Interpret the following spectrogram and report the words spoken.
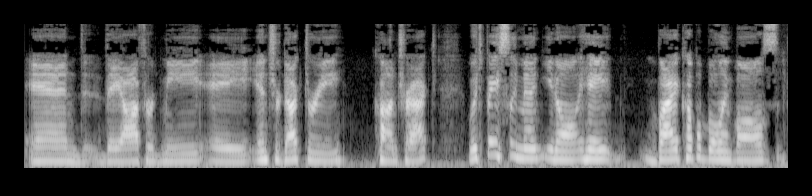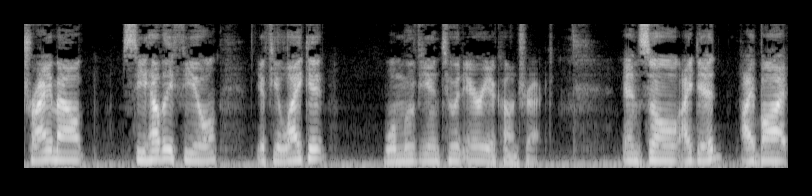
and they offered me a introductory contract, which basically meant, you know, hey, buy a couple bowling balls, try them out, see how they feel. If you like it, we'll move you into an area contract. And so I did. I bought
